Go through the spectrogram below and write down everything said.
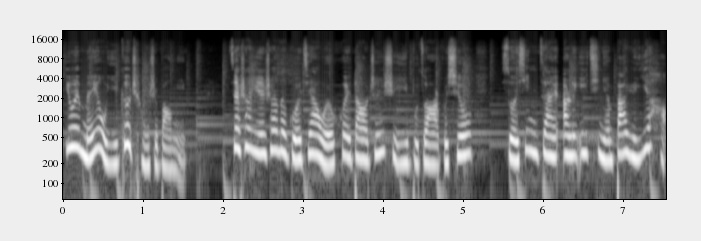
因为没有一个城市报名。在上言商的国际奥委会倒真是一不做二不休，索性在二零一七年八月一号，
